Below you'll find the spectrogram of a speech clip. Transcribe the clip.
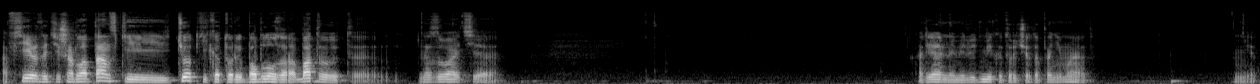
А все вот эти шарлатанские тетки, которые бабло зарабатывают, э, называйте реальными людьми, которые что-то понимают. Нет.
